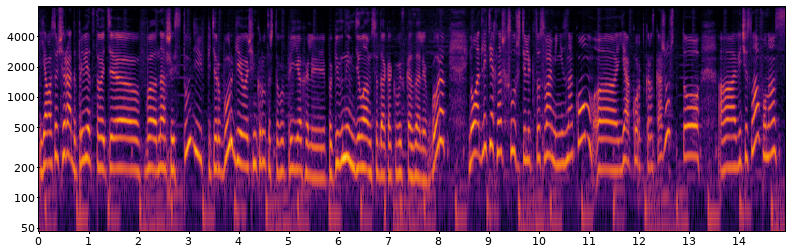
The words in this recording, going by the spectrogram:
Я вас очень рада приветствовать э, в нашей студии в Петербурге. Очень круто, что вы приехали по пивным делам сюда, как вы сказали, в город. Ну а для тех наших слушателей, кто с вами не знаком, э, я коротко расскажу, что э, Вячеслав у нас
